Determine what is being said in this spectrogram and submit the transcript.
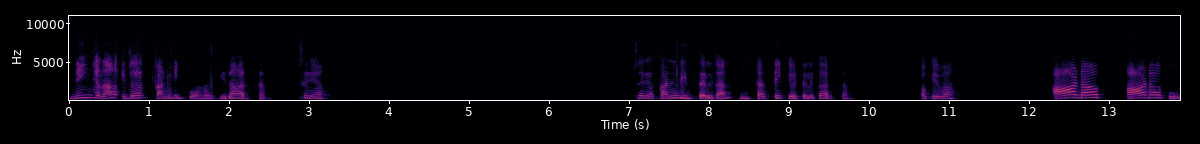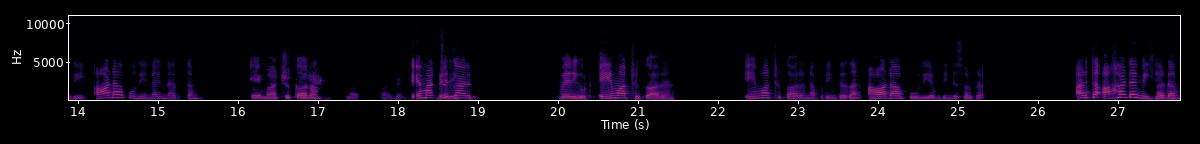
நீங்க தான் இத கண்டிப்போணும் இதான் அர்த்தம். சரியா? சரியா? கண்டித்தல் தான் தட்டி கேட்டலுக்கு அர்த்தம். ஓகேவா ஆடா ஆடா பூதி. ஆடா பூதின்னா என்ன அர்த்தம்? ஏமாற்றுக்காரன். ஏமாற்றுக்காரன். வெரி குட் ஏமாற்றுக்காரன். ஏமாற்றுக்காரன் அப்படின்றதுதான் ஆடா பூதி அப்படின்னு சொல்ற. அடுத்து அகட விகடம்.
